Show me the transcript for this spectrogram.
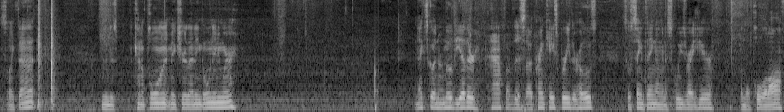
Just like that. And just kind of pull on it, make sure that ain't going anywhere. Next, go ahead and remove the other half of this uh, crankcase breather hose. So same thing, I'm gonna squeeze right here, and we'll pull it off.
